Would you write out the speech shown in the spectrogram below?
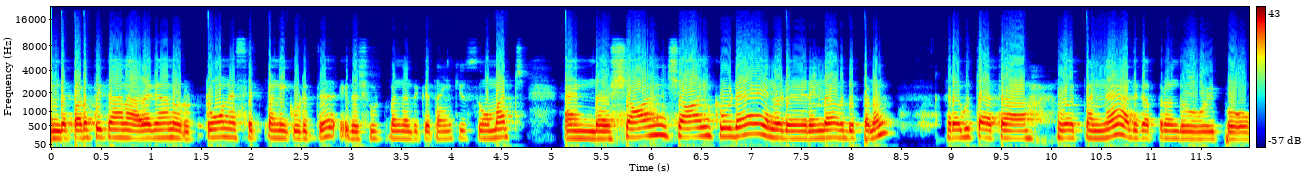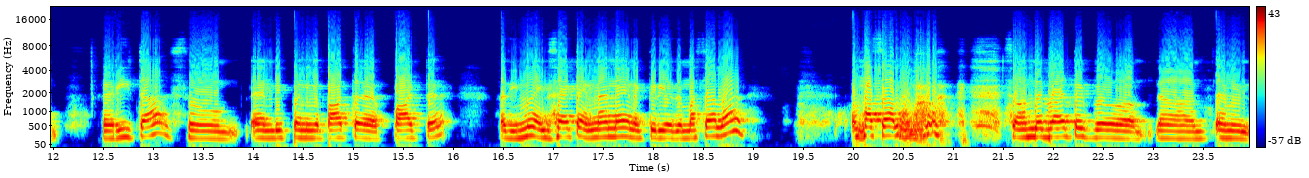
இந்த படத்துக்கான அழகான ஒரு டோனை செட் பண்ணி கொடுத்து இதை ஷூட் பண்ணதுக்கு thank you so much and Shaan Shaan கூட என்னோட ரெண்டாவது படம் ரகு தாத்தா ஒர்க் பண்ணேன் அதுக்கப்புறம் இந்த இப்போ ரீட்டா ஸோ அண்ட் இப்போ நீங்கள் பார்த்த பாட்டு அது இன்னும் எக்ஸாக்டா என்னன்னு எனக்கு தெரியாது. மசாலா மசாலா ஸோ அந்த பாட்டு இப்போ I mean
